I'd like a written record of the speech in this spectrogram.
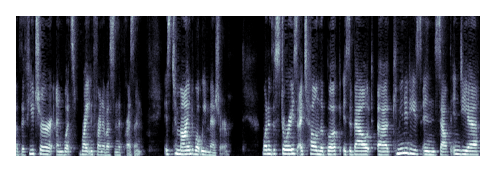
of the future and what's right in front of us in the present, is to mind what we measure. One of the stories I tell in the book is about uh, communities in South India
